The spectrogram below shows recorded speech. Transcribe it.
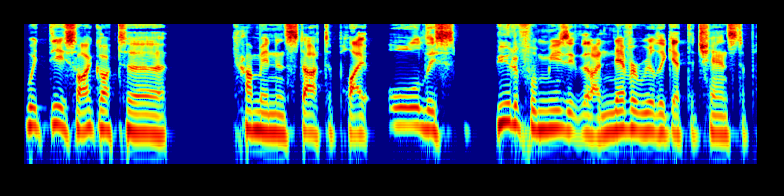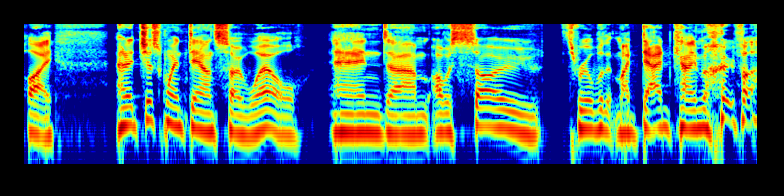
with this, I got to come in and start to play all this beautiful music that I never really get the chance to play. And it just went down so well. And um, I was so thrilled with it. My dad came over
